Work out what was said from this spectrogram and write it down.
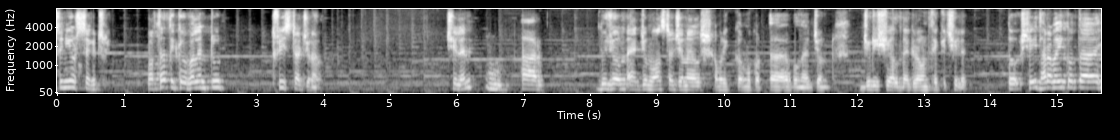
সিনিয়র সেক্রেটারি অর্থাৎ equivalent to three star general ছিলেন আর দুজন একজন ওয়ান স্টার জেনারেল সামরিক কর্মকর্তা এবং একজন জুডিশিয়াল ব্যাকগ্রাউন্ড থেকে ছিলেন। তো সেই ধারাবাহিকতায়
